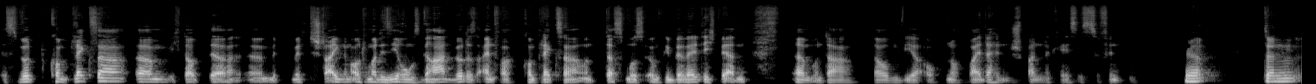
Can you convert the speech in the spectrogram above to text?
es wird komplexer. Ähm, ich glaube, äh, mit, mit steigendem Automatisierungsgrad wird es einfach komplexer und das muss irgendwie bewältigt werden. Ähm, und da glauben wir auch noch weiterhin spannende Cases zu finden. Ja, dann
